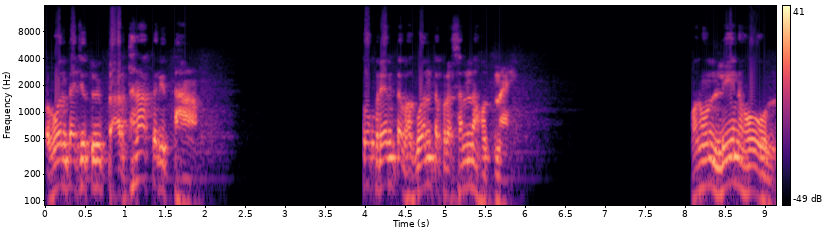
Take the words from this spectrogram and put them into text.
भगवंताची तुम्ही प्रार्थना करीत आहात तोपर्यंत भगवंत प्रसन्न होत नाही. म्हणून लीन होऊन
